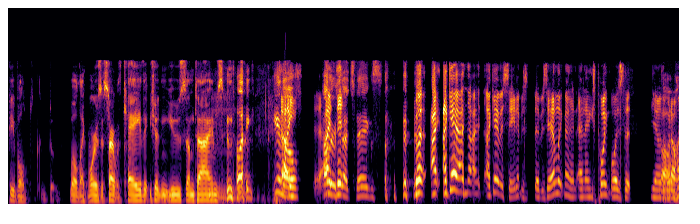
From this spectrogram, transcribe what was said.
people, well, like words that start with K that you shouldn't use sometimes, Mm. and like, you No, know, I- other the- such things. but I, I get I, I get what he's saying. It was it was Ehrlichman, and, and his point was that you know there Oh, were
